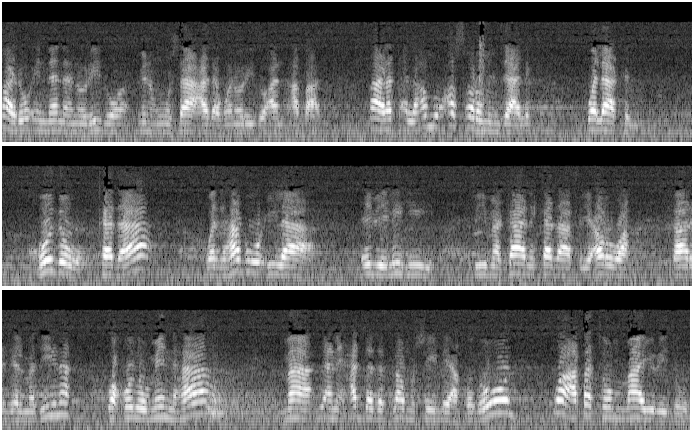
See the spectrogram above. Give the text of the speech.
قالوا إننا نريد منه مساعدة ونريد أن أطال. قالت الأمر أصغر من ذلك ولكن خذوا كذا واذهبوا إلى إبله في مكان كذا في عروة خارج المدينة وخذوا منها ما يعني حددت لهم الشيء اللي يأخذون وأعطتهم ما يريدون.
